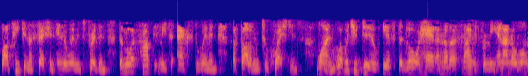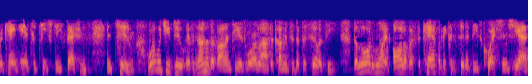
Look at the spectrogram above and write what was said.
while teaching a session in the women's prison, the Lord prompted me to ask the women the following two questions. One, what would you do if the Lord had another assignment for me and I no longer came in to teach these sessions? And two, what would you do if none of the volunteers were allowed to come into the facility? The Lord wanted all of us to carefully consider these questions, yes,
